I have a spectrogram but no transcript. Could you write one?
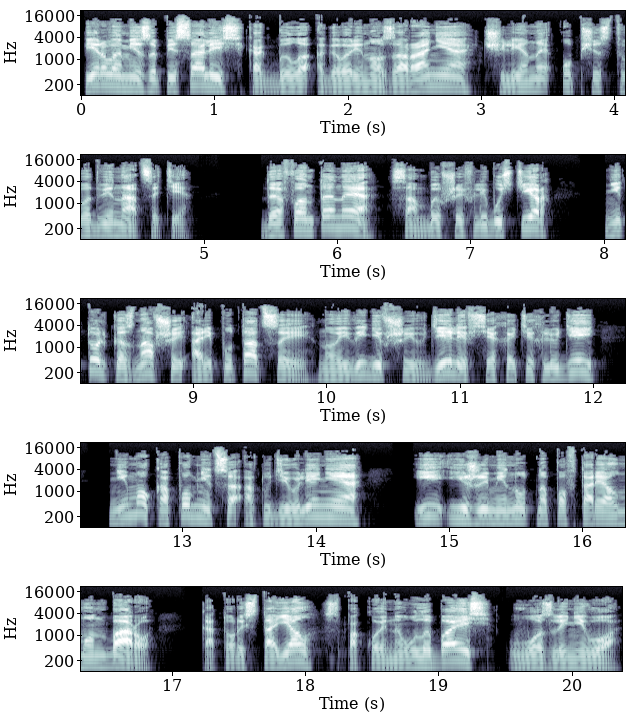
Первыми записались, как было оговорено заранее, члены общества 12. Де Фонтене, сам бывший флебустьер, не только знавший о репутации, но и видевший в деле всех этих людей, не мог опомниться от удивления и ежеминутно повторял Монбару, который стоял, спокойно улыбаясь, возле него.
